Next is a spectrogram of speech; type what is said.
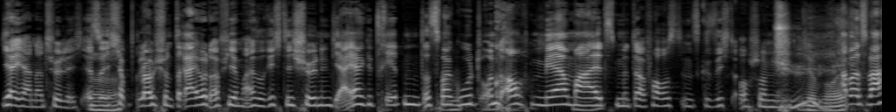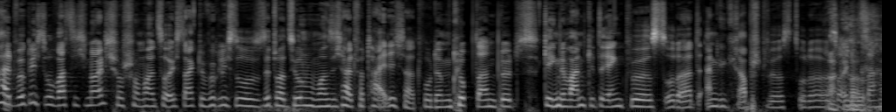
Ja, ja, natürlich. Also ich habe, glaube ich, schon drei oder viermal so richtig schön in die Eier getreten. Das war gut. Und auch mehrmals mit der Faust ins Gesicht auch schon. Jawohl. Aber es war halt wirklich so, was ich neulich schon mal zu euch sagte, wirklich so Situationen, wo man sich halt verteidigt hat, wo du im Club dann blöd gegen eine Wand gedrängt wirst oder angegrapscht wirst oder Ach, solche krass. Sachen.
